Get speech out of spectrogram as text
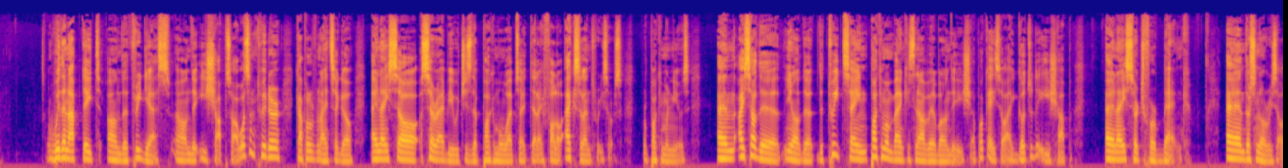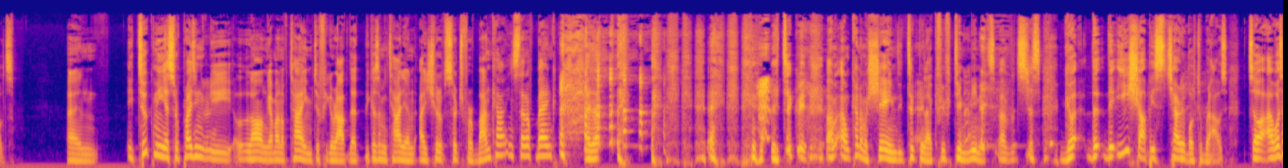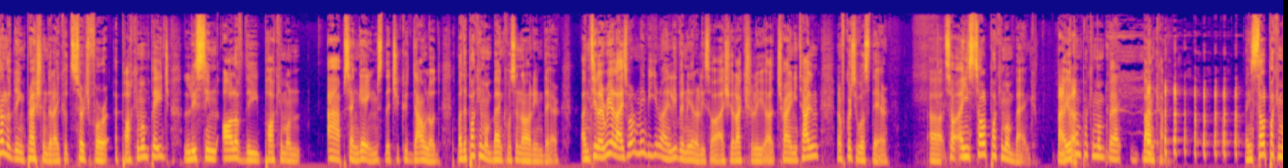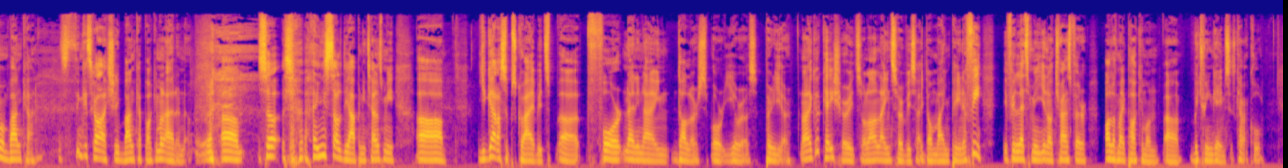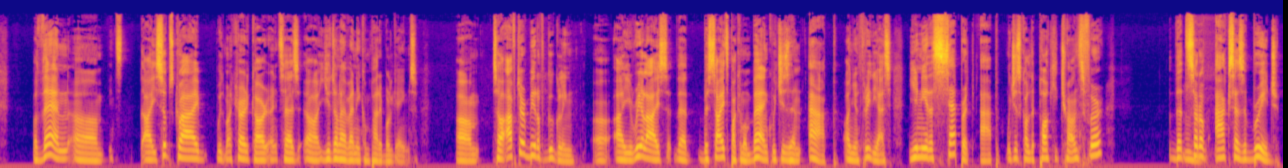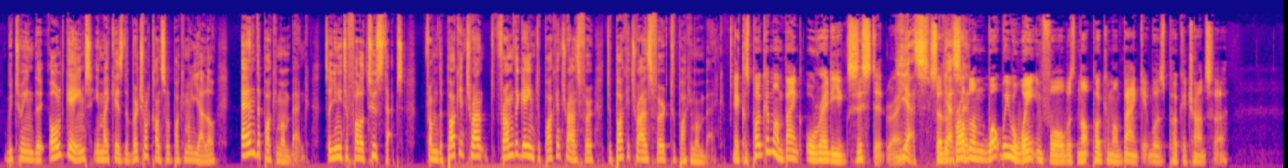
with an update on the 3DS on the eShop. So I was on Twitter a couple of nights ago and I saw Serebii, which is the Pokemon website that I follow, excellent resource for Pokemon news. And I saw the you know the, the tweet saying Pokemon Bank is now available on the eShop. Okay, so I go to the eShop and I search for bank and there's no results. And it took me a surprisingly long amount of time to figure out that because I'm Italian, I should have searched for banca instead of bank. and uh, it took me. I'm, I'm kind of ashamed. It took me like 15 minutes. It's just go, the the eShop is terrible to browse. So I was under the impression that I could search for a Pokemon page listing all of the Pokemon apps and games that you could download, but the Pokemon Bank was not in there until I realized, well, maybe you know I live in Italy, so I should actually uh, try in Italian. And of course, it was there. Uh, so I installed Pokemon Bank. I Banker. opened Pokemon ba- Banca. I installed Pokemon Banca. I think it's called actually Banca Pokemon. I don't know. Um, so, so I installed the app and it tells me uh, you gotta subscribe. It's uh, four ninety nine dollars or euros per year. And I'm like, okay, sure, it's an online service. I don't mind paying a fee if it lets me, you know, transfer all of my Pokemon uh, between games. It's kind of cool. But then um, it's I subscribe with my credit card and it says uh, you don't have any compatible games. Um, so after a bit of googling, uh, I realized that besides Pokemon Bank, which is an app on your 3DS, you need a separate app which is called the Pocket Transfer that sort of acts as a bridge between the old games, in my case, the Virtual Console Pokemon Yellow, and the Pokemon Bank. So you need to follow two steps from the Pocket tran- from the game to Pocket Transfer to Pocket Transfer to Pokemon Bank. Yeah, because Pokemon Bank already existed, right? Yes. So the yes, problem, what we were waiting for, was not Pokemon Bank; it was Pocket Transfer.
